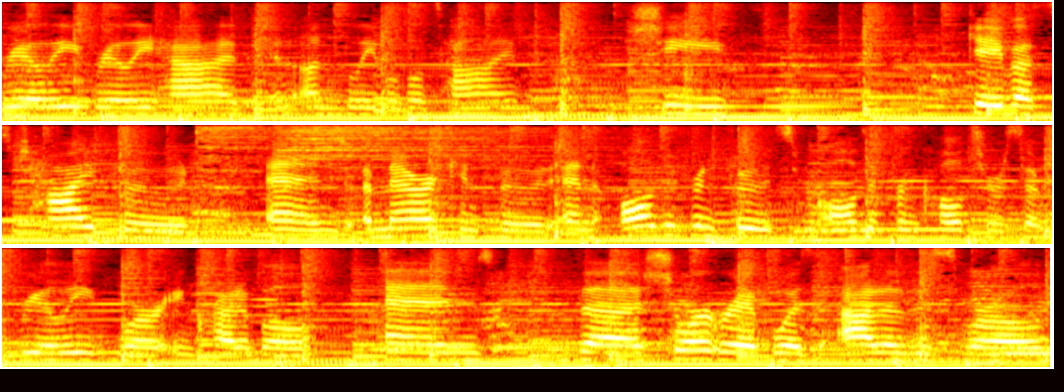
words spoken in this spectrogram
really, really had an unbelievable time. She gave us Thai food and American food and all different foods from all different cultures that really were incredible. And the short rib was out of this world.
